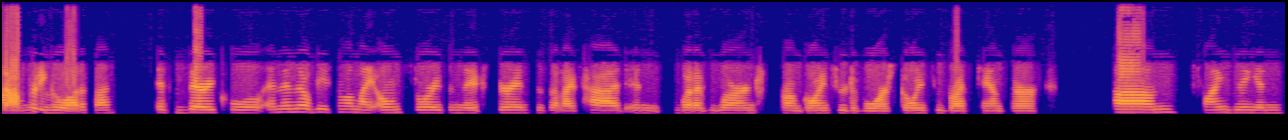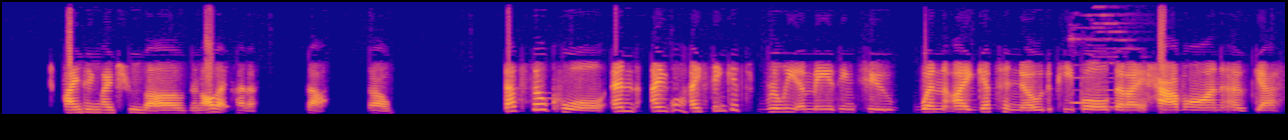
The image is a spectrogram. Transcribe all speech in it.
That's um, pretty cool. a lot of fun. It's very cool. And then there'll be some of my own stories and the experiences that I've had and what I've learned from going through divorce, going through breast cancer, um, finding and finding my true love and all that kind of stuff. So that's so cool. And I yeah. I think it's really amazing too when I get to know the people that I have on as guests,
